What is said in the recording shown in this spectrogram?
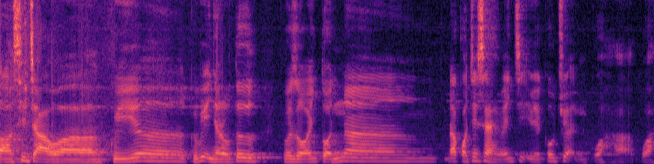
À, xin chào uh, quý uh, quý vị nhà đầu tư. Vừa rồi anh Tuấn uh, đã có chia sẻ với anh chị về câu chuyện của của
